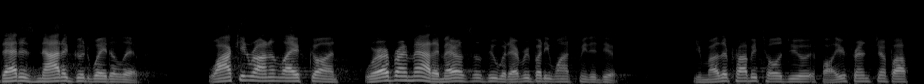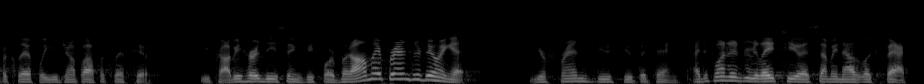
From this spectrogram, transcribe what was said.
That is not a good way to live. Walking around in life going, wherever I'm at, I might as well do what everybody wants me to do. Your mother probably told you, if all your friends jump off a cliff, will you jump off a cliff too? You probably heard these things before, but all my friends are doing it. Your friends do stupid things. I just wanted to relate to you as somebody now that looks back.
